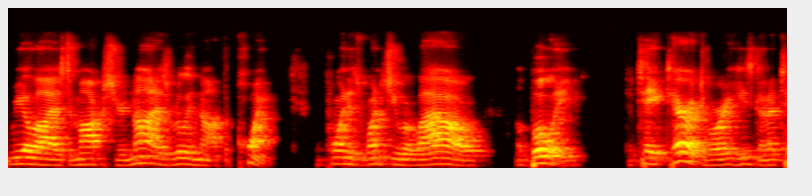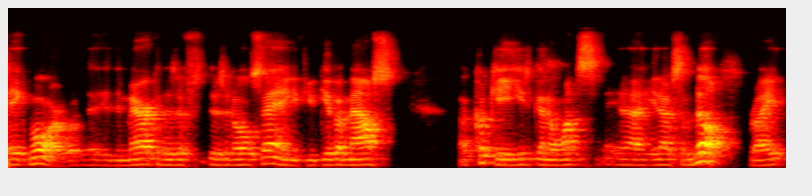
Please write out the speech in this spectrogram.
realized democracy or not is really not the point. The point is once you allow a bully to take territory, he's going to take more. In America, there's, a, there's an old saying: if you give a mouse a cookie, he's going to want uh, you know some milk, right?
